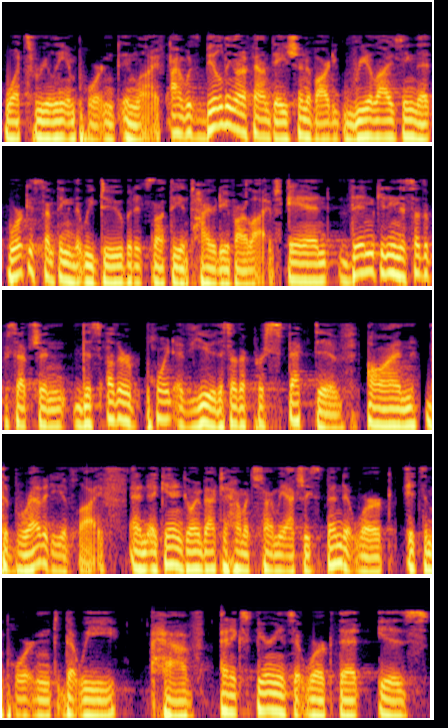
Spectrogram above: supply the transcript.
what's really important in life. I was building on a foundation of already realizing that work is something that we do, but it's not the entirety of our lives. And then getting this other perception, this other point of view, this other perspective on the brevity of life. And again, going back to how much time we actually spend at work, it's important that we have an experience at work that is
